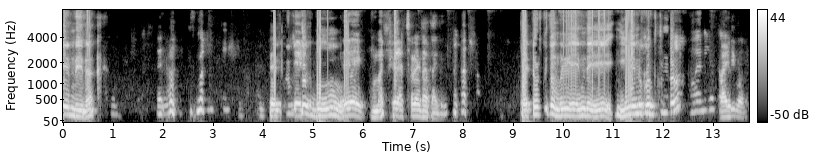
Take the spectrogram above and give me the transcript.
ఏంది ఈయన? ఎటు ఉరుకుతుండు? ఎటు ఉరుకుతుంది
